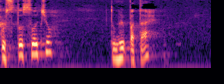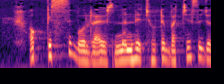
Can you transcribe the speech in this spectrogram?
कुछ तो सोचो, तुम्हें पता है। और किससे बोल रहे हो इस नन्हे छोटे बच्चे से जो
